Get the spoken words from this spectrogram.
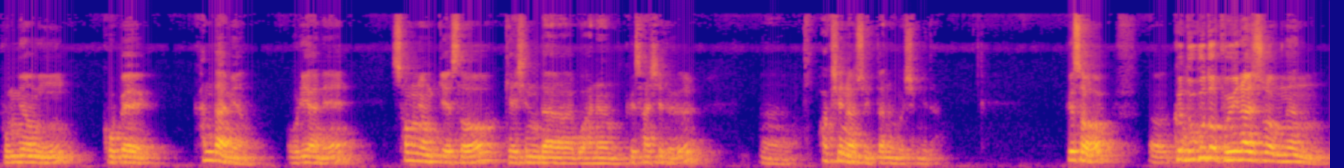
분명히 고백한다면 우리 안에 성령께서 계신다고 하는 그 사실을 어, 확신할 수 있다는 것입니다. 그래서 어, 그 누구도 부인할 수 없는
